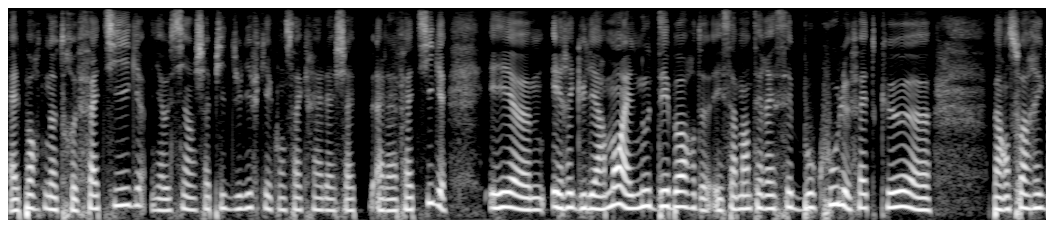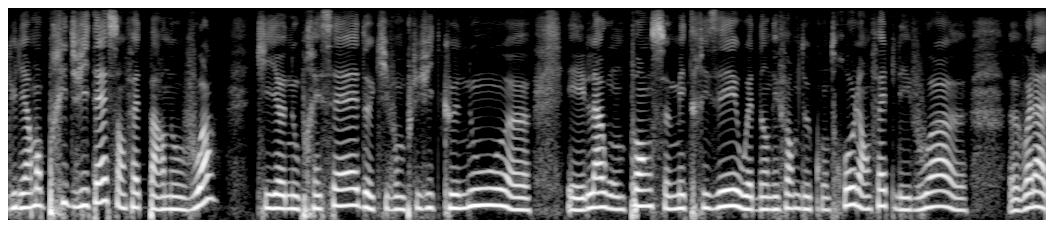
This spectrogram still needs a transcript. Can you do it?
elles portent notre fatigue. Il y a aussi un chapitre du livre qui est consacré à la, à la fatigue. Et, et, régulièrement, elles nous débordent. Et ça m'intéressait beaucoup le fait que bah, on soit régulièrement pris de vitesse en fait par nos voix qui nous précèdent, qui vont plus vite que nous. et là où on pense maîtriser ou être dans des formes de contrôle, en fait, les voix, voilà,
